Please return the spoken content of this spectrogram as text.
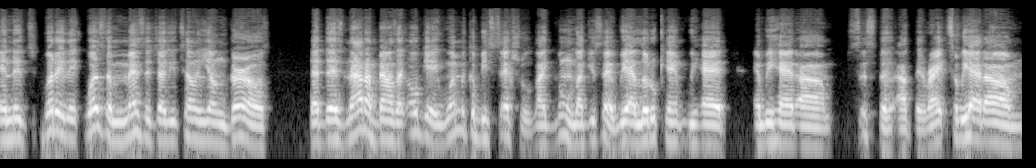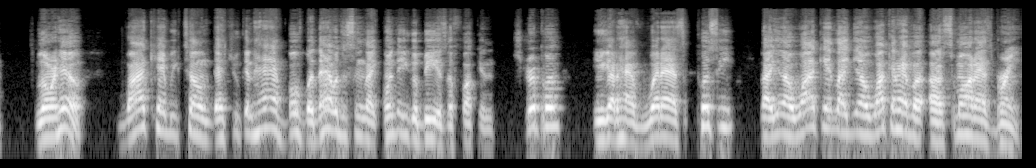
And it's what is it? What's the message that you telling young girls that there's not a balance? Like okay, women could be sexual. Like boom, like you said, we had Little Kim, we had and we had um sister out there, right? So we had um Lauryn Hill. Why can't we tell them that you can have both? But that would just seem like only thing you could be is a fucking stripper. You got to have wet ass pussy. Like you know, why can't like you know why can't I have a, a smart ass brain?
